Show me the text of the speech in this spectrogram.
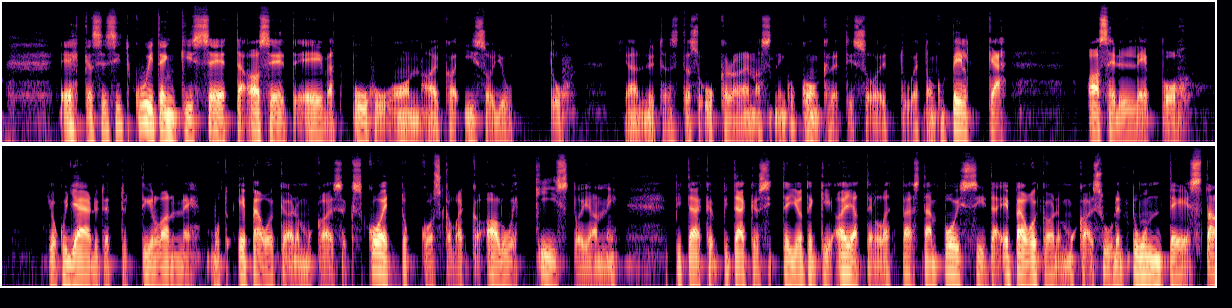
ehkä se sitten kuitenkin se, että aseet eivät puhu on aika iso juttu. Ja nythän se tässä Ukrainassa niin kuin konkretisoituu, että onko pelkkä aselepo, joku jäädytetty tilanne, mutta epäoikeudenmukaiseksi koettu, koska vaikka aluekiistoja, niin pitääkö, pitääkö sitten jotenkin ajatella, että päästään pois siitä epäoikeudenmukaisuuden tunteesta,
